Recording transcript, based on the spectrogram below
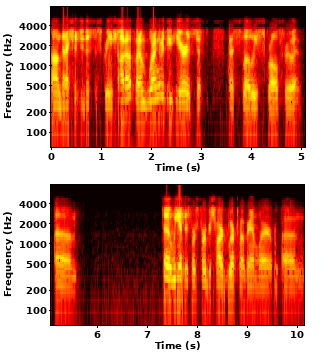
um, that I showed you just a screenshot of. But I'm, what I'm going to do here is just kind of slowly scroll through it. Um, so we have this refurbished hardware program where um,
